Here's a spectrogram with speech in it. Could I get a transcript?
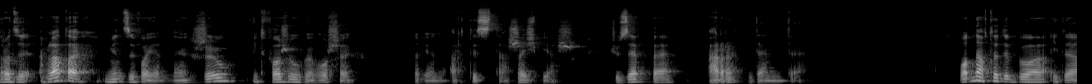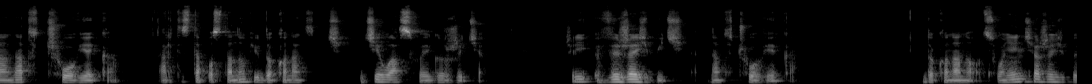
Drodzy, w latach międzywojennych żył i tworzył we Włoszech pewien artysta, rzeźbiarz, Giuseppe Ardente. Modna wtedy była idea nadczłowieka. Artysta postanowił dokonać dzieła swojego życia, czyli wyrzeźbić nadczłowieka. Dokonano odsłonięcia rzeźby,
